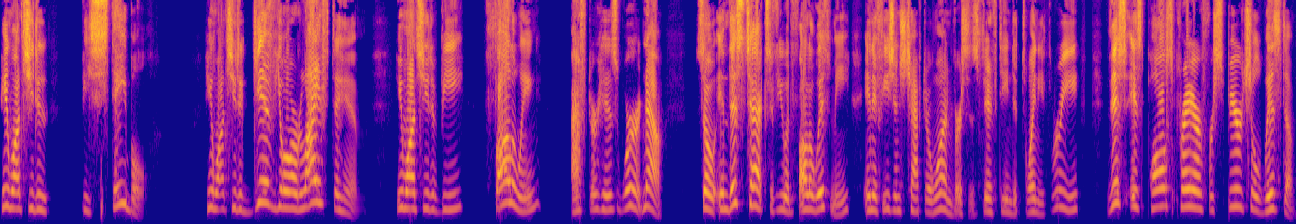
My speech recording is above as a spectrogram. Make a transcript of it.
He wants you to be stable. He wants you to give your life to Him. He wants you to be following after His word. Now, so, in this text, if you would follow with me in Ephesians chapter 1, verses 15 to 23, this is Paul's prayer for spiritual wisdom.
